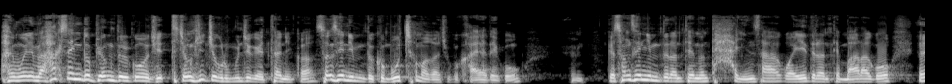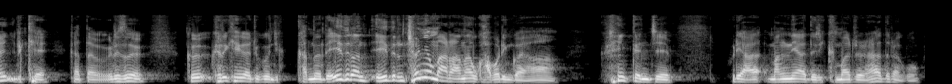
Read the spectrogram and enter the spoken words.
아니 뭐냐면 학생도 병들고 정신적으로 문제가 있다니까 선생님도 그 못 참아가지고 가야 되고 그 선생님들한테는 다 인사하고 애들한테 말하고 이렇게 갔다고 그래서 그 그렇게 해가지고 갔는데 애들은 애들은 전혀 말 안 하고 가버린 거야. 그러니까 이제 우리 아, 막내 아들이 그 말을 하더라고.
